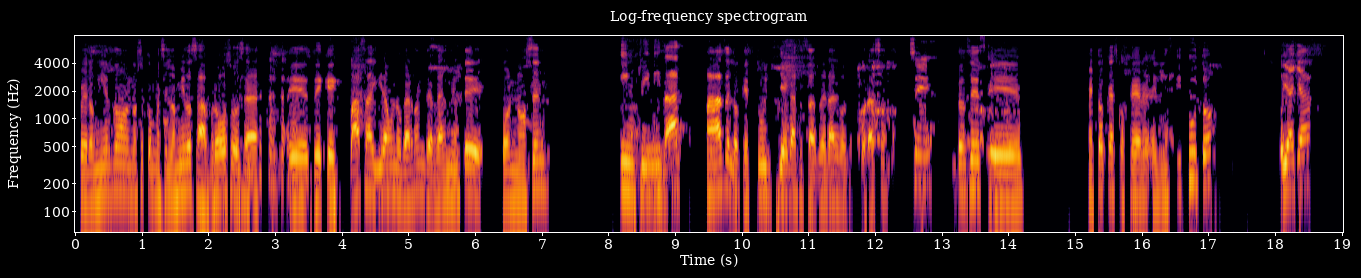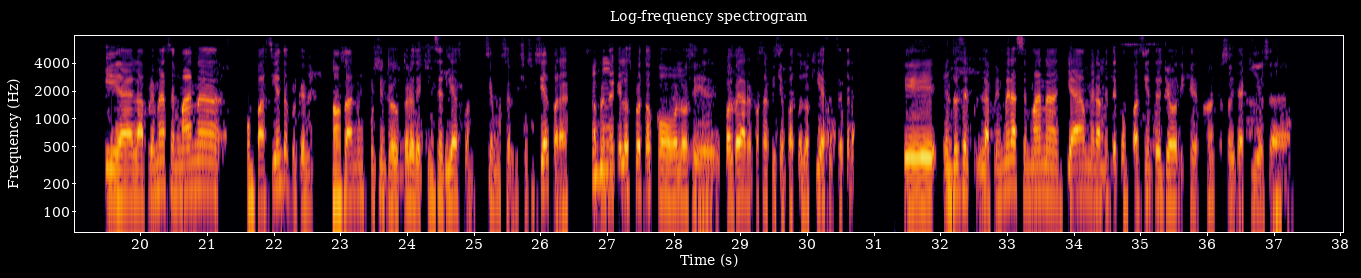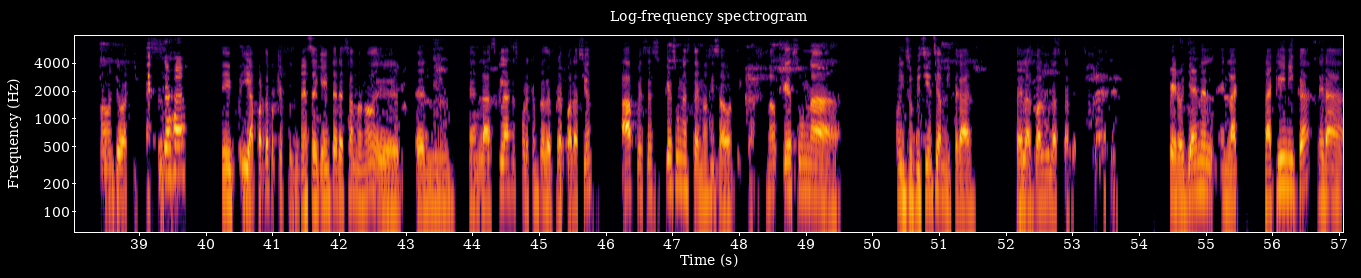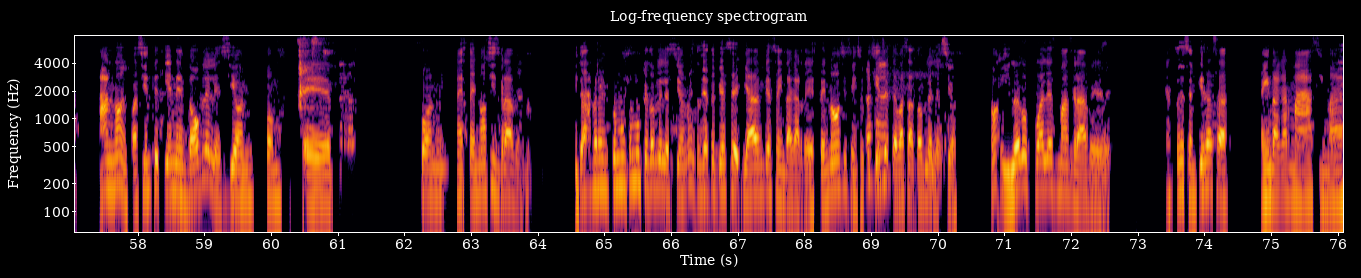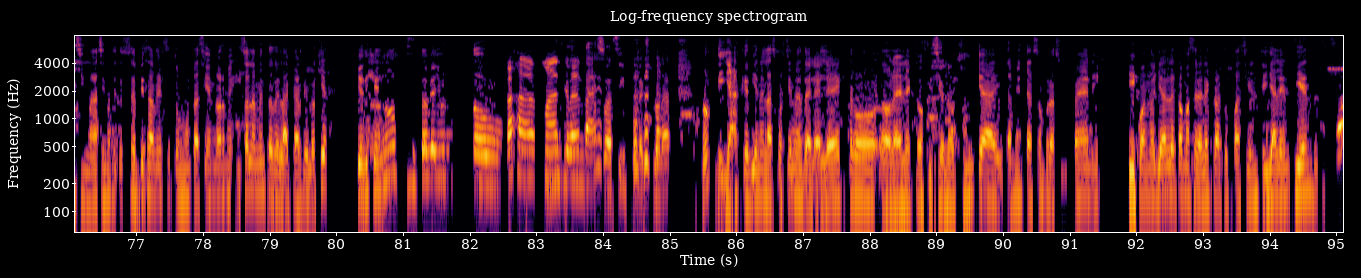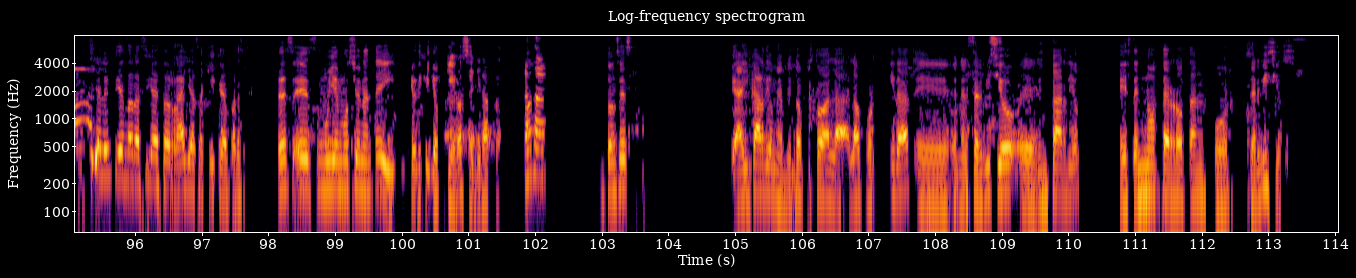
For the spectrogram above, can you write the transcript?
pero miedo, no sé cómo decirlo, miedo sabroso, o sea, eh, de que vas a ir a un lugar donde realmente conocen infinidad más de lo que tú llegas a saber algo del corazón. Sí. Entonces, eh, me toca escoger el instituto, voy allá y a la primera semana con paciente, porque nos dan un curso introductorio de 15 días cuando hacemos servicio social para aprender que los protocolos y volver a repasar fisiopatologías, etcétera. Eh, entonces, la primera semana ya meramente con pacientes, yo dije, no, yo soy de aquí, o sea, no, yo aquí. Y, y aparte porque pues, me seguía interesando, ¿no? Eh, en, en las clases, por ejemplo, de preparación, ah, pues es que es una estenosis aórtica, ¿no? Que es una insuficiencia mitral de las válvulas cardíacas. Pero ya en, el, en la, la clínica era, ah, no, el paciente tiene doble lesión con, eh, con estenosis grave, ¿no? Y tú, a ver, ¿cómo, cómo que doble lesión? ¿no? Entonces ya te empieza, ya empieza a indagar de estenosis e insuficiencia, te vas a doble lesión, ¿no? Y luego, ¿cuál es más grave? Entonces empiezas a, a indagar más y más y más y más, entonces empieza a verse tu mundo así enorme y solamente de la cardiología. Yo dije, no, pues todavía hay un mundo Ajá, más grande. así por explorar, ¿no? Y ya que vienen las cuestiones del electro o la electrofisiología y también te asombras un pen y, y cuando ya le tomas el electro a tu paciente y ya le entiendes, ¡ah! ya le entiendo ahora sí a estas rayas aquí que aparecen. Es, es muy emocionante y yo dije, yo quiero seguir aprendiendo. Ajá. Entonces, ahí cardio me brindó pues toda la, la oportunidad eh, en el servicio eh, en cardio este no te rotan por servicios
